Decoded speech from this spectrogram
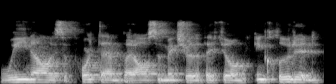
we not only support them but also make sure that they feel included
